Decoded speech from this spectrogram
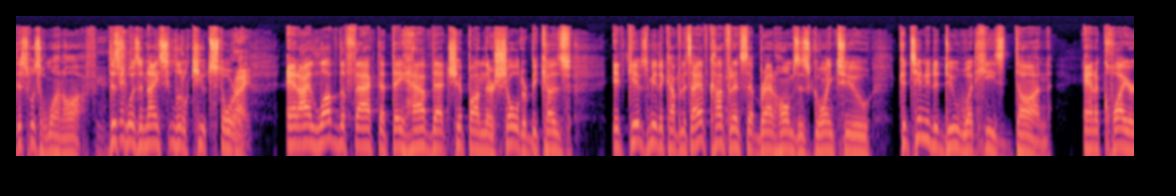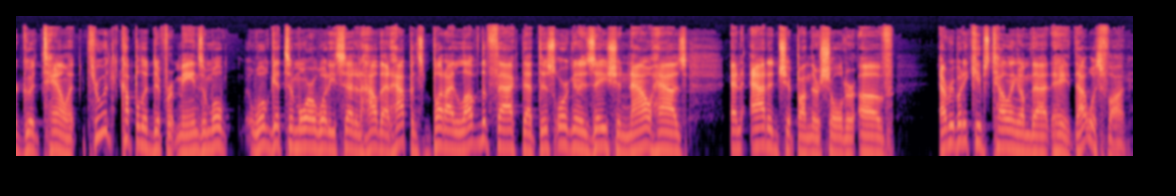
This was a one off. This was a nice little cute story. Right. And I love the fact that they have that chip on their shoulder because it gives me the confidence. I have confidence that Brad Holmes is going to continue to do what he's done and acquire good talent through a couple of different means. And we'll we'll get to more of what he said and how that happens. But I love the fact that this organization now has an added chip on their shoulder of everybody keeps telling them that, hey, that was fun.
